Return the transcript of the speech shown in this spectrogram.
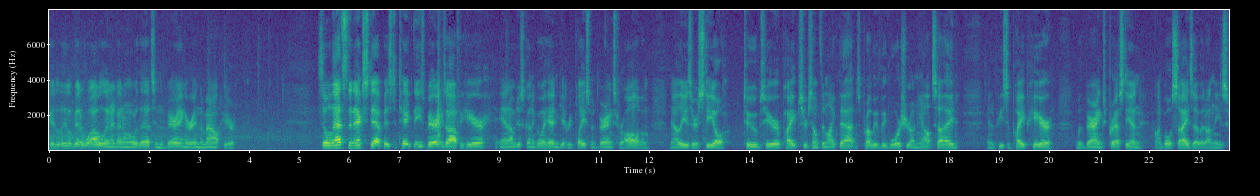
Get a little bit of wobble in it. I don't know whether that's in the bearing or in the mount here. So that's the next step is to take these bearings off of here and I'm just going to go ahead and get replacement bearings for all of them. Now these are steel tubes here, pipes or something like that. It's probably a big washer on the outside and a piece of pipe here with bearings pressed in on both sides of it on these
